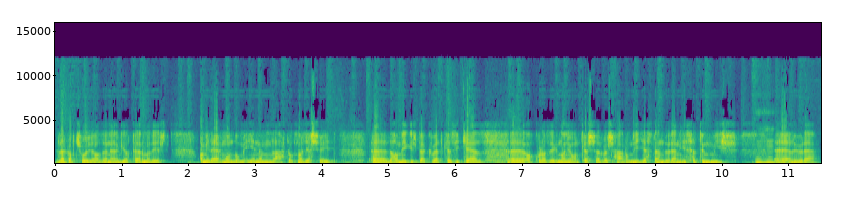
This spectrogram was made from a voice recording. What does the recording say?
lekapcsolja az energiatermelést, amire mondom, én nem látok nagy esélyt, de ha mégis bekövetkezik ez, akkor azért nagyon keserves három-négy esztendőre nézhetünk mi is uh-huh. előre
